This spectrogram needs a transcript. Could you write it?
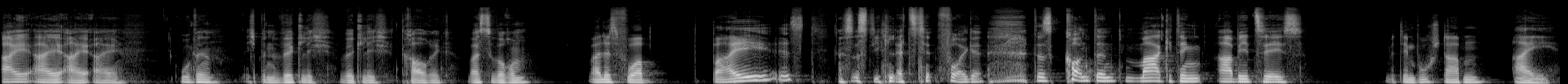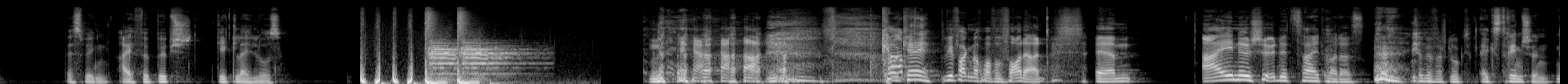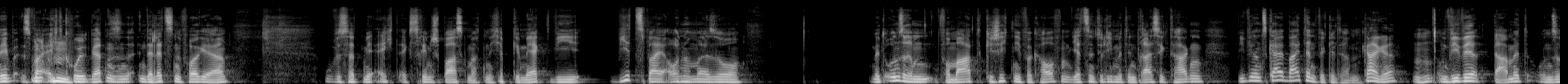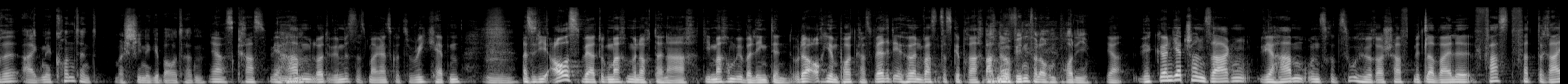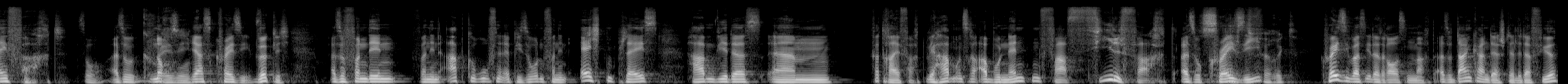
Ei, ei, ei, ei. Uwe, ich bin wirklich, wirklich traurig. Weißt du warum? Weil es vorbei ist? Es ist die letzte Folge des Content Marketing ABCs. Mit dem Buchstaben Ei. Deswegen Ei für Bübsch geht gleich los. Cut. Okay. Wir fangen nochmal von vorne an. Ähm, eine schöne Zeit war das. Ich habe mir verschluckt. Extrem schön. Nee, es war echt cool. Wir hatten es in der letzten Folge, ja. Uwe, es hat mir echt extrem Spaß gemacht und ich habe gemerkt, wie wir zwei auch nochmal so mit unserem Format Geschichten, die verkaufen, jetzt natürlich mit den 30 Tagen, wie wir uns geil weiterentwickelt haben. Geil, gell? Mhm. Und wie wir damit unsere eigene Content-Maschine gebaut haben. Ja, ist krass. Wir haben, Leute, wir müssen das mal ganz kurz recappen. Also die Auswertung machen wir noch danach. Die machen wir über LinkedIn oder auch hier im Podcast. Werdet ihr hören, was das gebracht Machen hat. wir Ne? auf jeden Fall auch im Poddy. Ja, wir können jetzt schon sagen, wir haben unsere Zuhörerschaft mittlerweile fast verdreifacht. So, also Crazy. noch, ja, ist crazy, wirklich. Also von den, von den abgerufenen Episoden, von den echten Plays haben wir das ähm, verdreifacht. Wir haben unsere Abonnenten vervielfacht. Also crazy. Verrückt. Crazy, was ihr da draußen macht. Also danke an der Stelle dafür.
